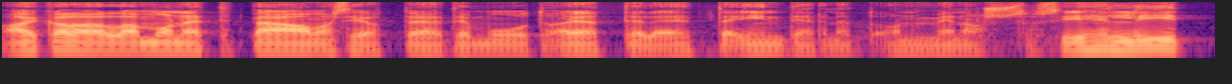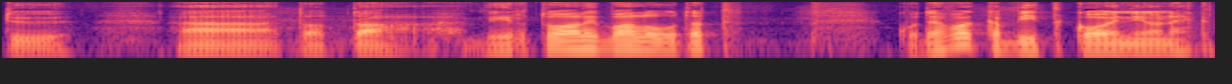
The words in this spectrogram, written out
aika lailla monet pääomasijoittajat ja muut ajattelee, että internet on menossa. Siihen liittyy ää, tota, virtuaalivaluutat, kuten vaikka bitcoin on ehkä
